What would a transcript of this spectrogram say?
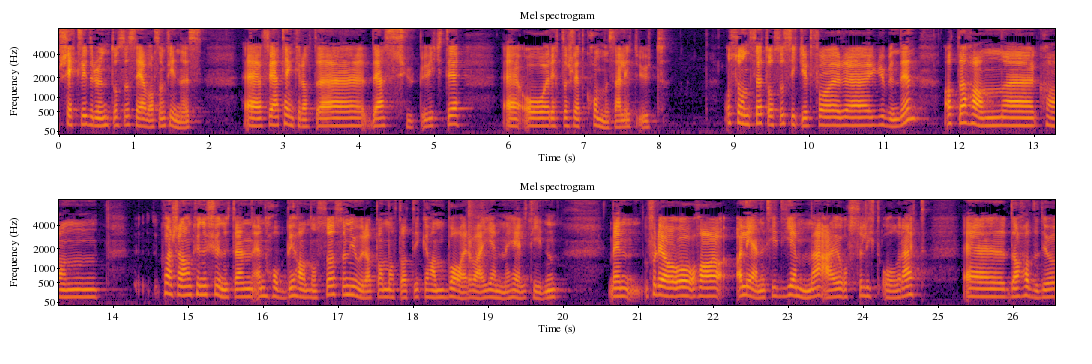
sjekk litt rundt og så se hva som finnes. Eh, for jeg tenker at det, det er superviktig eh, å rett og slett komme seg litt ut. Og sånn sett også sikkert for gubben din at han kan Kanskje han kunne funnet en, en hobby, han også, som gjorde at, på en måte, at ikke han bare var hjemme hele tiden. Men for det å ha alenetid hjemme er jo også litt ålreit. Eh, da hadde det jo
